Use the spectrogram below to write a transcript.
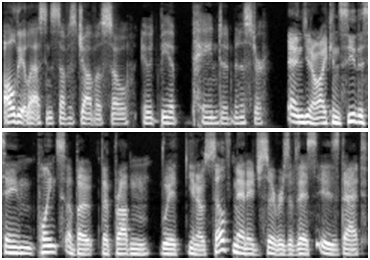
all the Atlassian stuff is Java, so it would be a pain to administer. And, you know, I can see the same points about the problem with, you know, self managed servers of this is that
